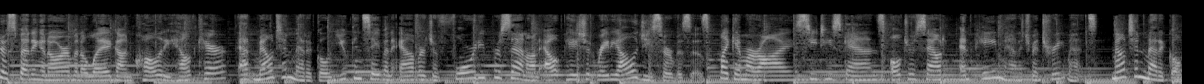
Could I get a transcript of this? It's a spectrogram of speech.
Tired of spending an arm and a leg on quality health care? At Mountain Medical, you can save an average of 40% on outpatient radiology services like MRI, CT scans, ultrasound, and pain management treatments. Mountain Medical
